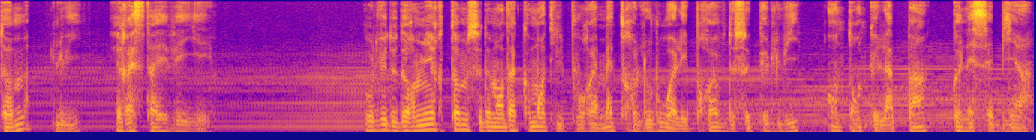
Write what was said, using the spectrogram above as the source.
Tom, lui, resta éveillé. Au lieu de dormir, Tom se demanda comment il pourrait mettre Loulou à l'épreuve de ce que lui, en tant que lapin, connaissait bien,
